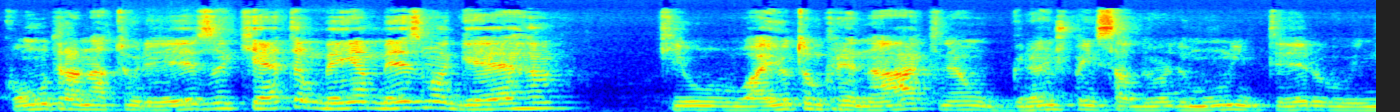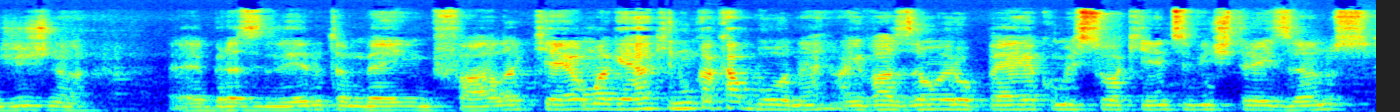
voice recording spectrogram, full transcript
contra a natureza, que é também a mesma guerra que o Ailton Krenak, né, um grande pensador do mundo inteiro, indígena é, brasileiro também fala, que é uma guerra que nunca acabou, né? A invasão europeia começou há 523 anos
